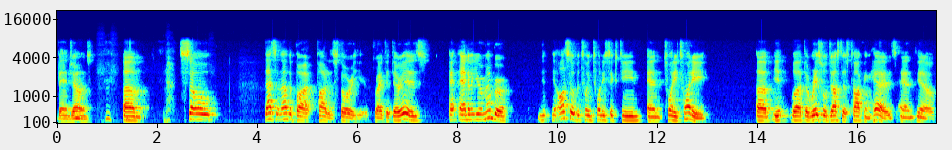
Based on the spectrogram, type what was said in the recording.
Van Jones. Um, so that's another part part of the story here, right? That there is, and, and I mean, you remember also between 2016 and 2020, uh, it, well, the racial justice talking heads, and you know,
